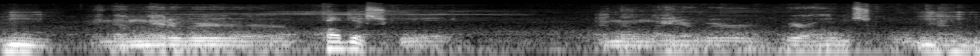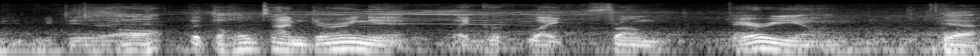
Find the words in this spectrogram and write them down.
Mm. And then later we were public school. And then later we were, we were homeschooled. Of, we, we did it all. But the whole time during it, like, like from very young, Yeah.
